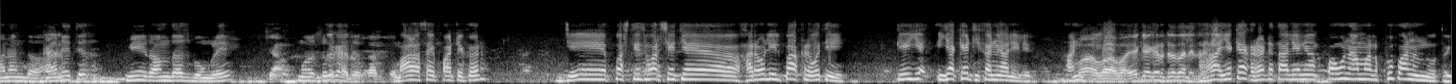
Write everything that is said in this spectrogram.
आनंद. आणि ते मी रामदास भोंगळे महसूल काय खात्यात काम करतो. बाळासाहेब पाटेकर जे पस्तीस वर्षाचे हरवलेले पाखरं होते ते य- एका ठिकाणी आलेले वा आणि वा वा एका घरात आले हा एका घराट्यात आलेले पाहून आम्हाला खूप आनंद होतोय.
